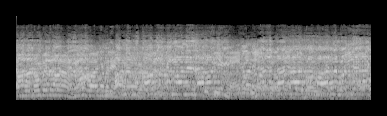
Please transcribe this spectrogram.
فوٹو بعد میں اب میں مقابلہ کروانے جا رہا ہوں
